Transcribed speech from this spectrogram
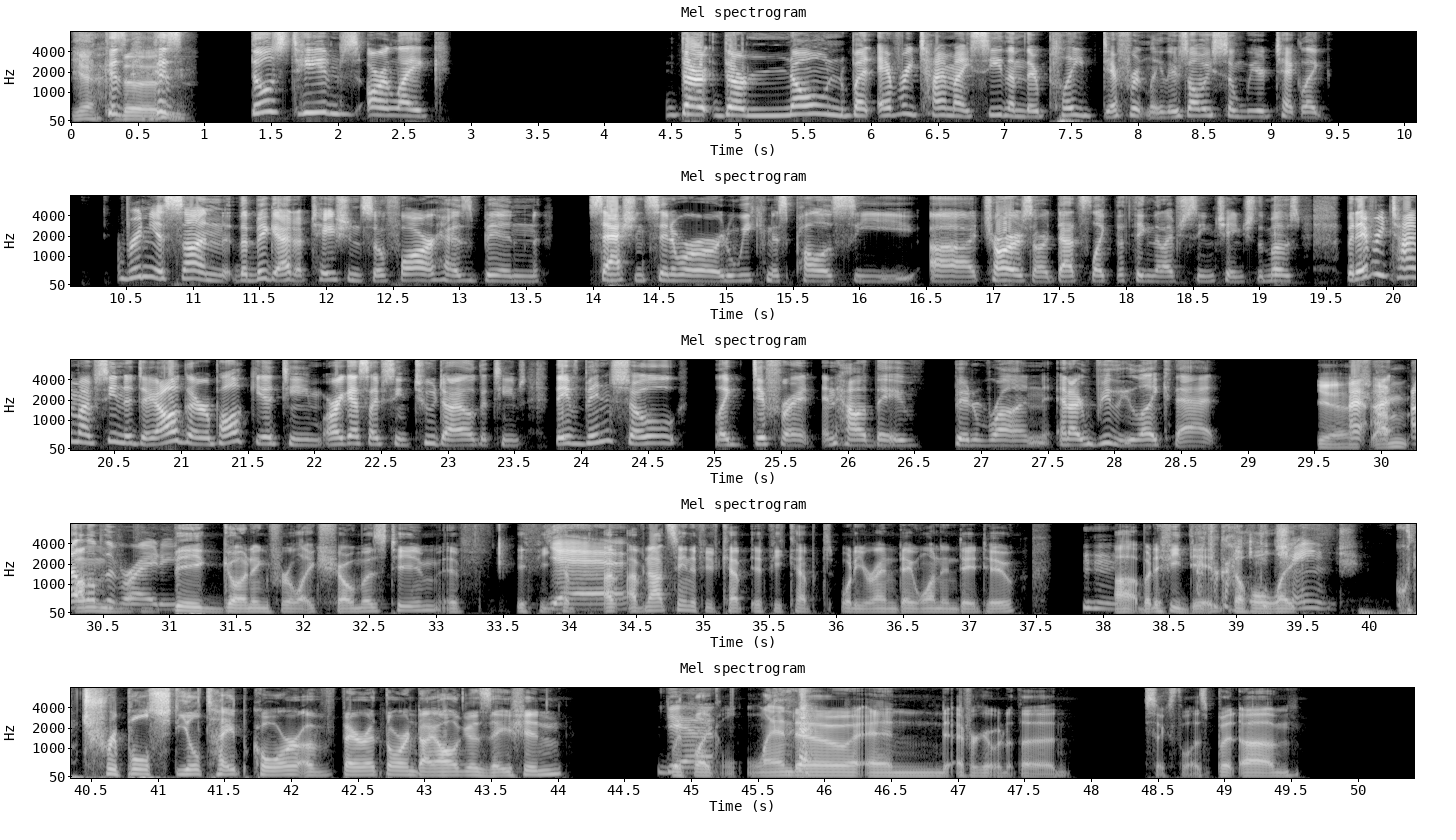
yeah, because the- because those teams are like they're they're known but every time i see them they're played differently there's always some weird tech like Rinya's Sun, the big adaptation so far has been Sash Incineroar and Weakness Policy uh, Charizard. That's like the thing that I've seen change the most. But every time I've seen a Dialga or Palkia team, or I guess I've seen two Dialga teams, they've been so like different in how they've been run, and I really like that. Yeah, I- I- I love I'm the variety. Big gunning for like Shoma's team. If if he kept, Yeah. I've, I've not seen if he kept if he kept what he ran day one and day two. Mhm. Uh, but if he did, the whole like change. triple steel type core of Ferrothorn dialogization Yeah. with like Lando and I forget what the sixth was, but um,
